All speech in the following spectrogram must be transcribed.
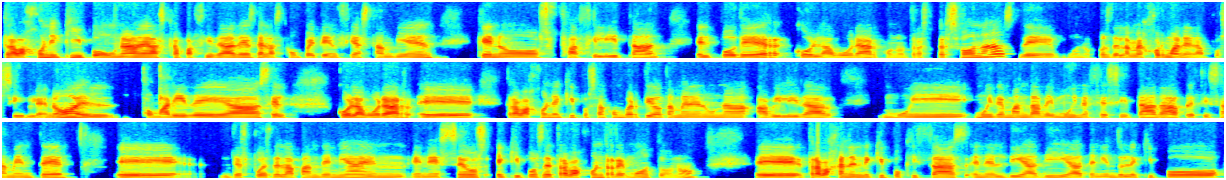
Trabajo en equipo, una de las capacidades, de las competencias también que nos facilitan el poder colaborar con otras personas de, bueno, pues de la mejor manera posible, ¿no? El tomar ideas, el colaborar. Eh, trabajo en equipo se ha convertido también en una habilidad muy, muy demandada y muy necesitada precisamente eh, después de la pandemia en, esos equipos de trabajo en remoto. ¿no? Eh, trabajar en equipo quizás en el día a día, teniendo el equipo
